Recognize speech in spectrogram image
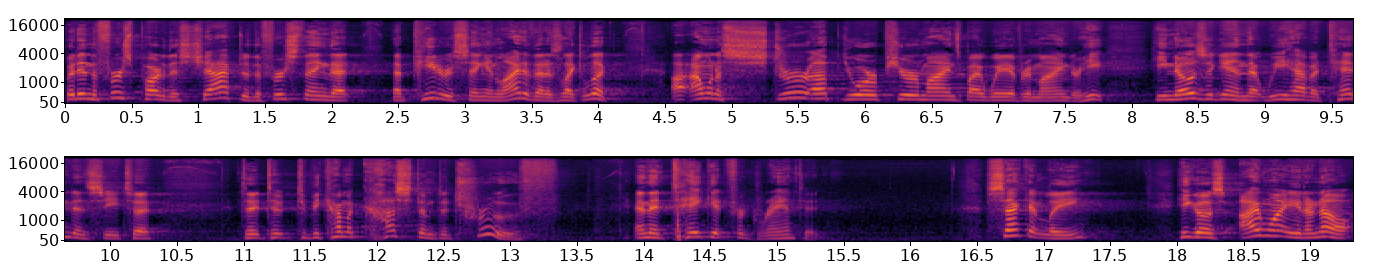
But in the first part of this chapter, the first thing that, that Peter is saying in light of that is like, look, I, I want to stir up your pure minds by way of reminder. He, he knows again that we have a tendency to, to, to, to become accustomed to truth and then take it for granted. Secondly, he goes, I want you to know,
